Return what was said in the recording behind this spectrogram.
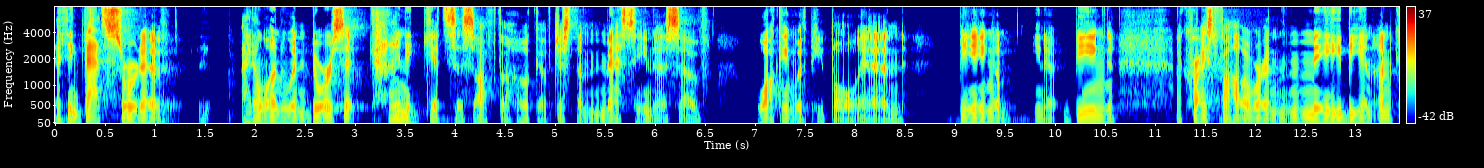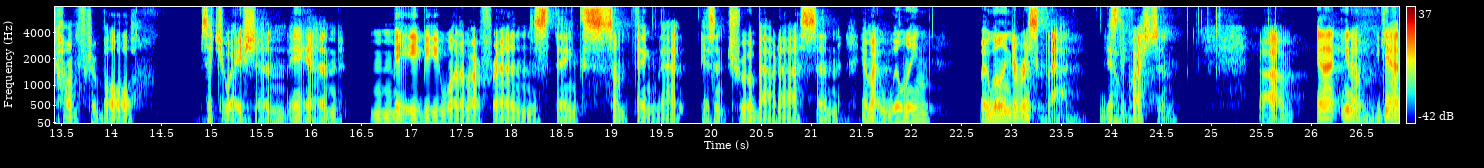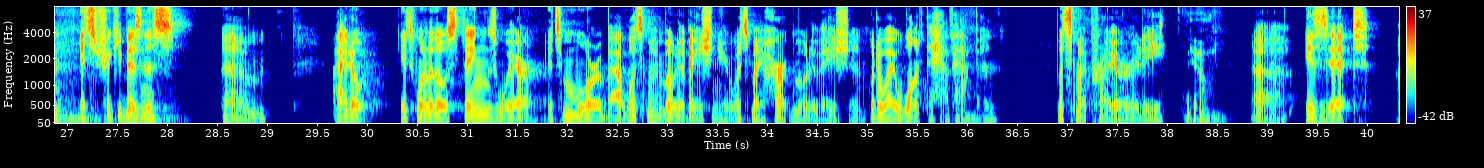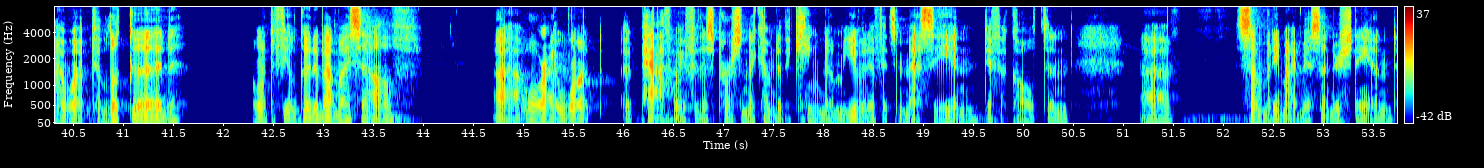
I think that's sort of, I don't want to endorse it, kind of gets us off the hook of just the messiness of walking with people and being a, you know, being a Christ follower and maybe an uncomfortable situation. And maybe one of our friends thinks something that isn't true about us. And am I willing, am I willing to risk that? Is Yeah. the question. Um, and I, you know, again, it's a tricky business. Um, I don't. It's one of those things where it's more about what's my motivation here. What's my heart motivation? What do I want to have happen? What's my priority? Yeah. Uh, is it I want to look good? I want to feel good about myself, uh, or I want a pathway for this person to come to the kingdom, even if it's messy and difficult, and uh, somebody might misunderstand.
